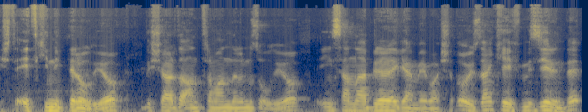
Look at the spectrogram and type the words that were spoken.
işte etkinlikler oluyor. Dışarıda antrenmanlarımız oluyor. İnsanlar bir araya gelmeye başladı. O yüzden keyfimiz yerinde.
